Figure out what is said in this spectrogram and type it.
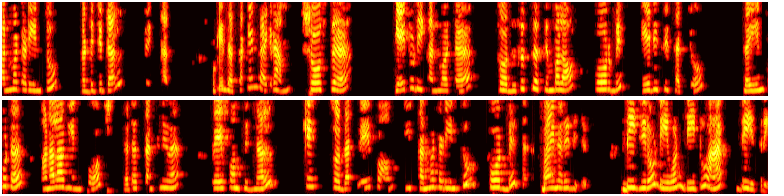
converted into a digital signal. Okay the second diagram shows the a to D converter. So this is the symbol of 4-bit ADC circuit. The input is analog input that is continuous waveform signal. Okay, so that waveform is converted into 4-bit binary digits. D0, D1, D2 and D3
